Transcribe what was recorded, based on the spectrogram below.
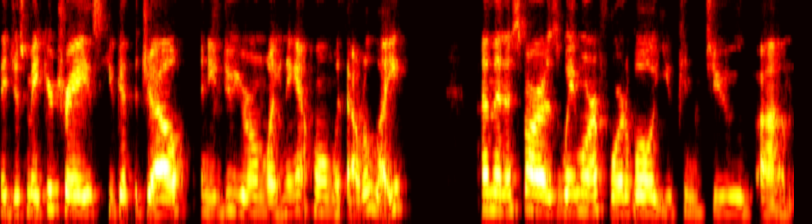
They just make your trays, you get the gel, and you do your own whitening at home without a light. And then as far as way more affordable, you can do um,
